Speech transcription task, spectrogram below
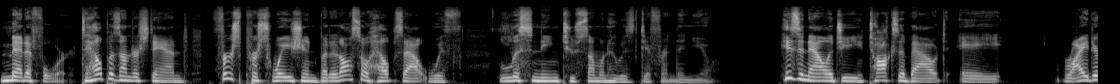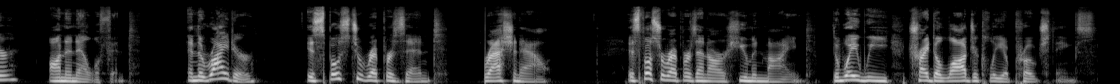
metaphor to help us understand first persuasion, but it also helps out with listening to someone who is different than you. His analogy talks about a rider on an elephant. And the rider is supposed to represent rationale. It's supposed to represent our human mind, the way we try to logically approach things.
